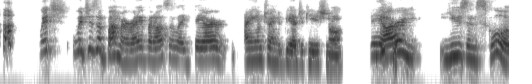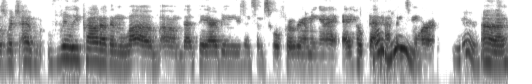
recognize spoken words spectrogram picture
which which is a bummer, right? But also like they are. I am trying to be educational. They are used in schools, which I'm really proud of and love um, that they are being used in some school programming, and I, I hope that oh, happens more. Where? Uh,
